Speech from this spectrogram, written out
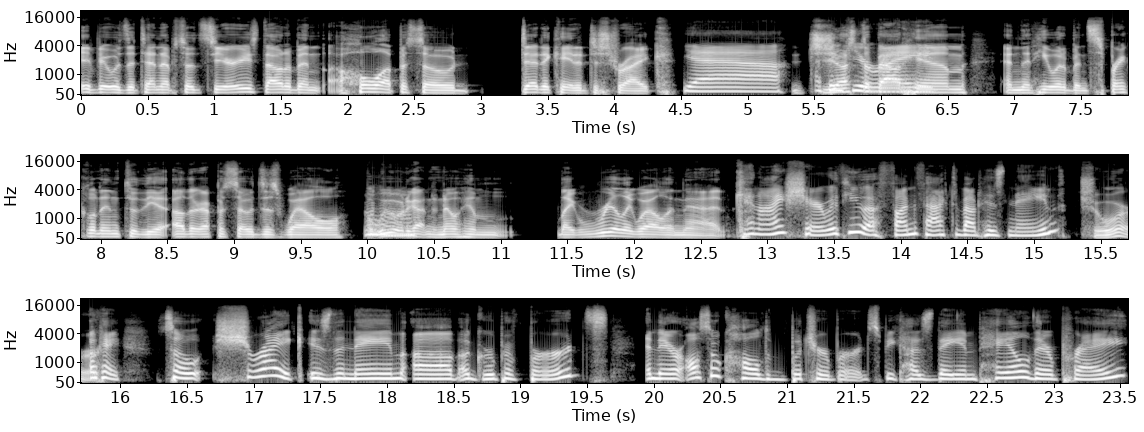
if it was a 10 episode series, that would have been a whole episode dedicated to Shrike, Yeah, just about right. him. And then he would have been sprinkled into the other episodes as well. But we would have gotten to know him like really well in that. Can I share with you a fun fact about his name? Sure. Okay, so Shrike is the name of a group of birds, and they are also called butcher birds because they impale their prey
